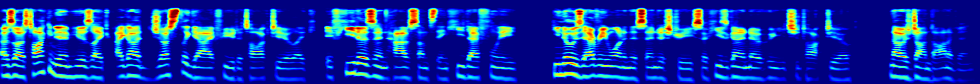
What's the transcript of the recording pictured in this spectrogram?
as I was talking to him, he was like, I got just the guy for you to talk to. Like, if he doesn't have something, he definitely he knows everyone in this industry, so he's going to know who you should talk to. And that was John Donovan.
